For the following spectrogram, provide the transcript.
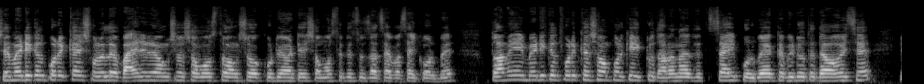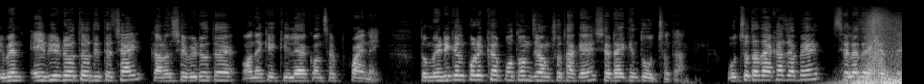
সে মেডিকেল পরীক্ষায় শরীরের বাইরের অংশ, সমস্ত অংশ, খুঁটিনাটি, সমস্ত কিছু যাচাই বাছাই করবে। তো আমি এই মেডিকেল পরীক্ষা সম্পর্কে একটু ধারণা দিতে চাই। পূর্বে একটা ভিডিওতে দেওয়া হয়েছে। ইভেন এই ভিডিওতেও দিতে চাই, কারণ সেই ভিডিওতে অনেকে ক্লিয়ার কনসেপ্ট পায় নাই। তো মেডিকেল পরীক্ষার প্রথম যে অংশ থাকে, সেটাই কিন্তু উচ্চতা। উচ্চতা দেখা যাবে ছেলেদের ক্ষেত্রে।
